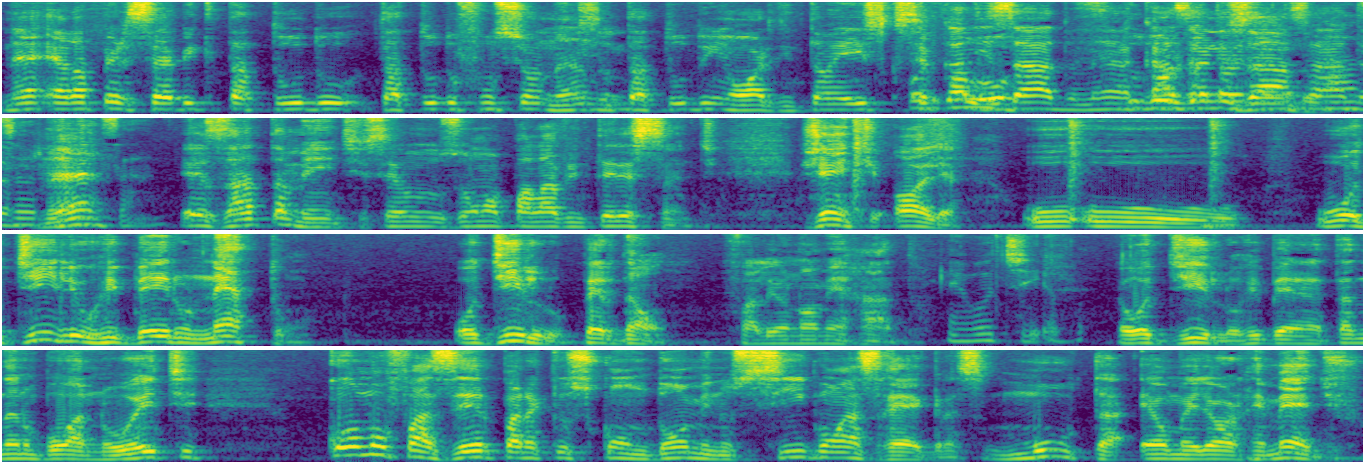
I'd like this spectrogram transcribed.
né, ela percebe que está tudo, tá tudo funcionando, está tudo em ordem. Então é isso que você organizado, falou. Né? Tudo organizado. Tá organizado. Né? Exatamente. Você usou uma palavra interessante. Gente, olha, o, o, o Odílio Ribeiro Neto, Odilo, perdão, falei o nome errado. É Odilo. É Odilo Ribeiro Neto, está dando boa noite. Como fazer para que os condôminos sigam as regras? Multa é o melhor remédio?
